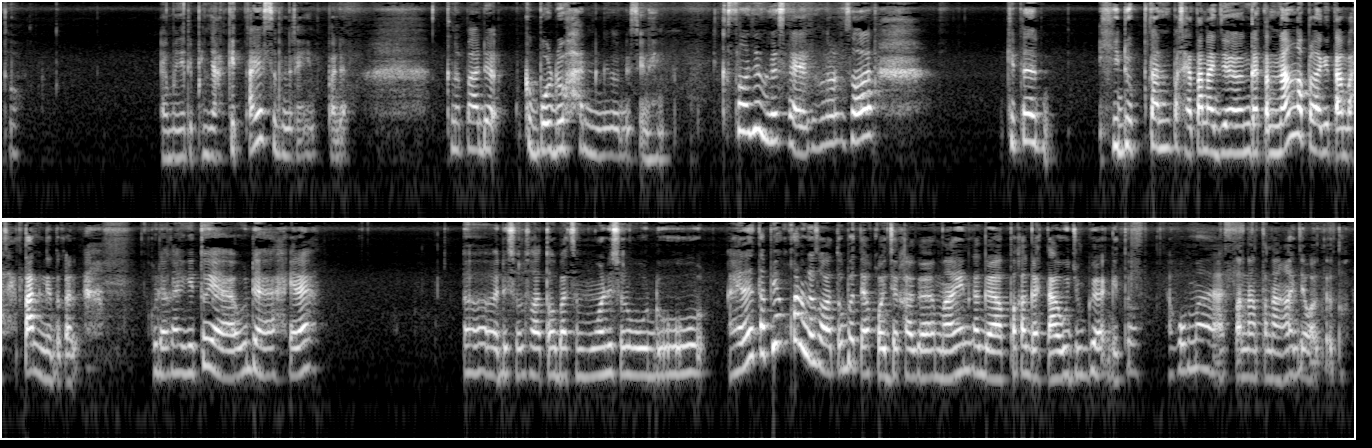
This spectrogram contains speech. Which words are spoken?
gitu. Emang jadi penyakit aja sebenarnya pada kenapa ada kebodohan gitu di sini. Kesel juga saya soal kita hidup tanpa setan aja nggak tenang apalagi tanpa setan gitu kan. Udah kayak gitu ya udah akhirnya uh, disuruh sholat tobat semua disuruh wudhu akhirnya tapi aku kan nggak sholat tobat ya aku aja kagak main kagak apa kagak tahu juga gitu. Aku mah tenang tenang aja waktu itu.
